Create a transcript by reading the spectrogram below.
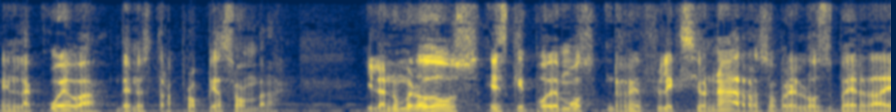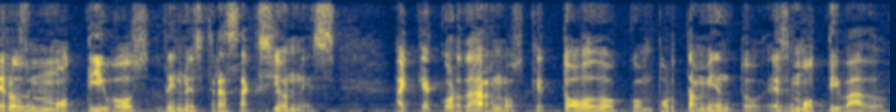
en la cueva de nuestra propia sombra. Y la número dos es que podemos reflexionar sobre los verdaderos motivos de nuestras acciones. Hay que acordarnos que todo comportamiento es motivado.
